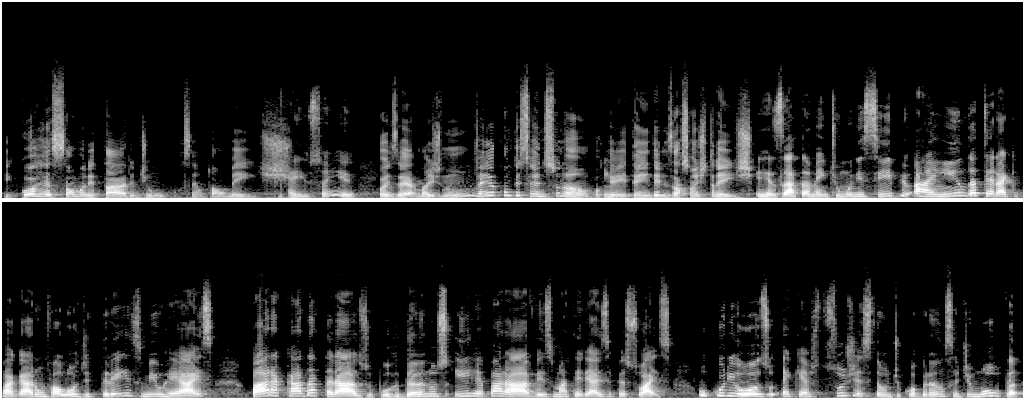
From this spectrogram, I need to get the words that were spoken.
e correção monetária de 1% ao mês. É isso aí. Pois é, mas não vem acontecendo isso não, porque aí tem indenizações 3. Exatamente. O município ainda terá que pagar um valor de 3 mil reais para cada atraso por danos irreparáveis materiais e pessoais. O curioso é que a sugestão de cobrança de multa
